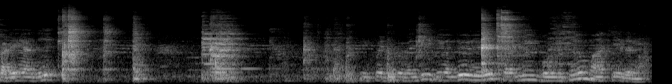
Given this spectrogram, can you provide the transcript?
கிடையாது. இப்போ நம்ம வந்து இது வந்து ஒரு சர்விங் பவுலுக்கு மாற்றிடலாம்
